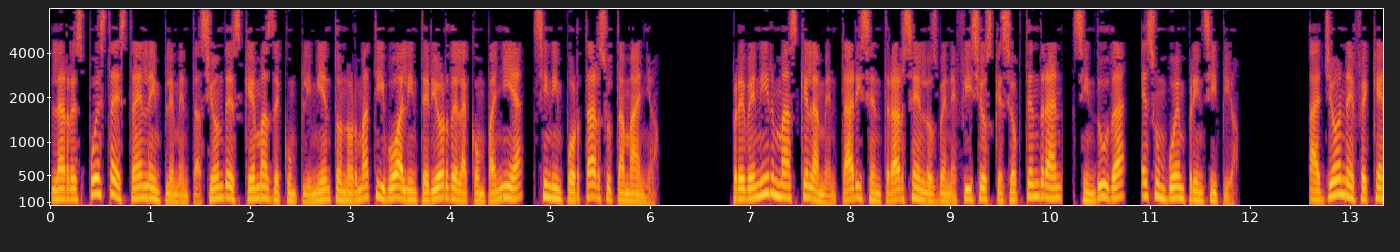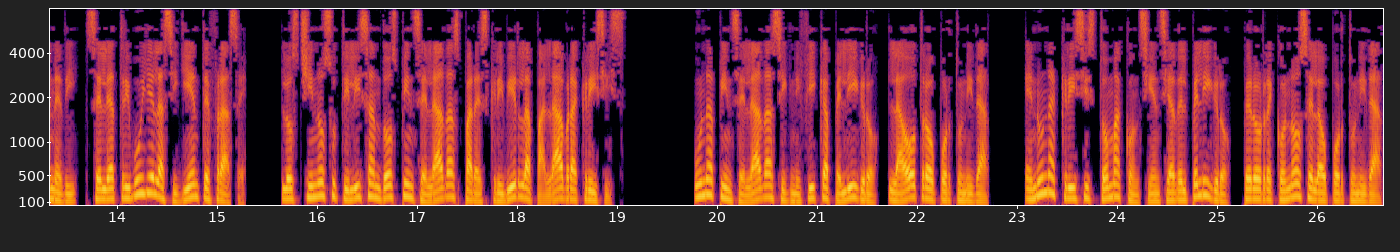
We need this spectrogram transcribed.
La respuesta está en la implementación de esquemas de cumplimiento normativo al interior de la compañía, sin importar su tamaño. Prevenir más que lamentar y centrarse en los beneficios que se obtendrán, sin duda, es un buen principio. A John F. Kennedy se le atribuye la siguiente frase. Los chinos utilizan dos pinceladas para escribir la palabra crisis. Una pincelada significa peligro, la otra oportunidad. En una crisis toma conciencia del peligro, pero reconoce la oportunidad.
